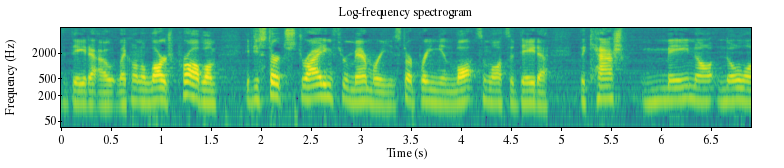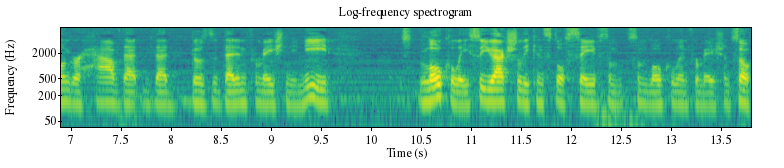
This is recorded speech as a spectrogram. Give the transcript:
the data out. Like on a large problem, if you start striding through memory, you start bringing in lots and lots of data, the cache may not no longer have that that those that information you need locally, so you actually can still save some some local information. So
